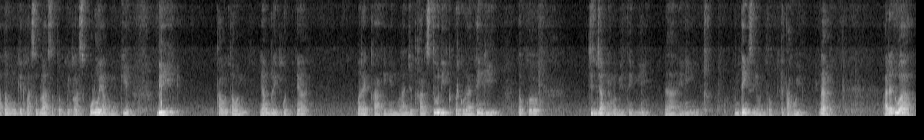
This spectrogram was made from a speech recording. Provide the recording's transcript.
atau mungkin kelas 11 atau mungkin kelas 10 yang mungkin di tahun-tahun yang berikutnya mereka ingin melanjutkan studi ke perguruan tinggi atau ke jenjang yang lebih tinggi. Nah, ini penting sih untuk diketahui. Nah, ada dua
